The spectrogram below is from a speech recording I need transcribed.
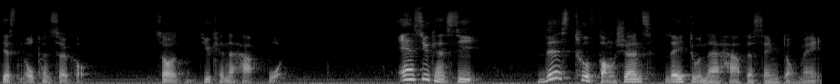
there's an open circle. So you cannot have 4. As you can see, these two functions, they do not have the same domain.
